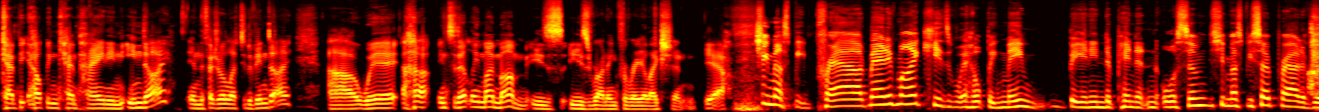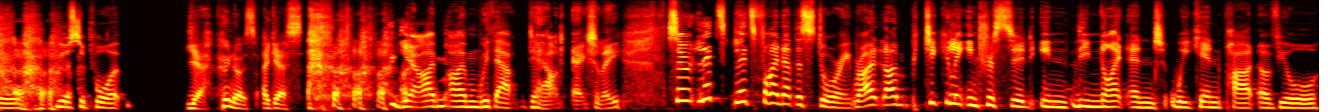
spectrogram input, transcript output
camp- helping campaign in Indi, in the federal electorate of Indi, uh, where uh, incidentally my mum is is running for re-election. Yeah, she must be proud, man. If my kids were helping me be an independent and awesome, she must be so proud of your your support. Yeah, who knows? I guess. yeah, I'm I'm without doubt actually. So let's let's find out the story, right? I'm particularly interested in the night and weekend part of your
